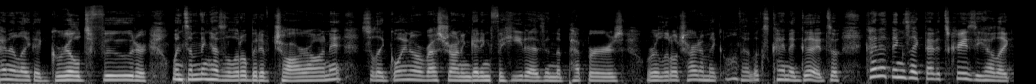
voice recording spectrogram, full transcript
kind of like a grilled food or when something has a little bit of char on it. So like going to a restaurant and getting fajitas and the peppers were a little charred. I'm like, oh, that looks kind of good. So kind of things like that. It's crazy how like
